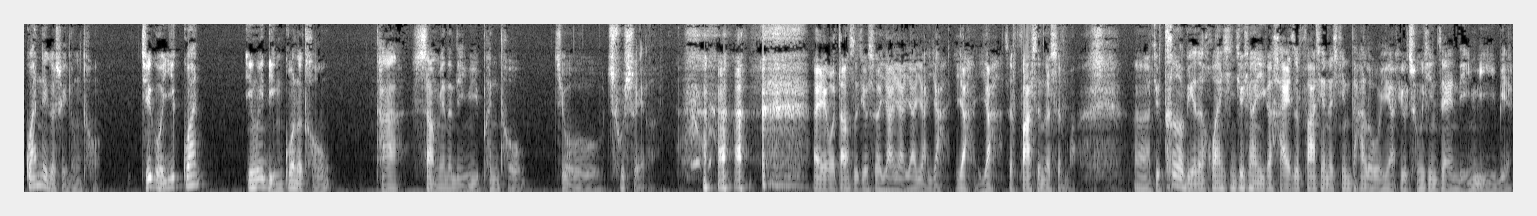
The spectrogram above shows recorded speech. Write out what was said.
关那个水龙头，结果一关，因为拧过了头，它上面的淋浴喷头就出水了。哎呀，我当时就说呀呀呀呀呀呀呀，这发生了什么？啊，就特别的欢心，就像一个孩子发现了新大楼一样，又重新再淋浴一遍，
